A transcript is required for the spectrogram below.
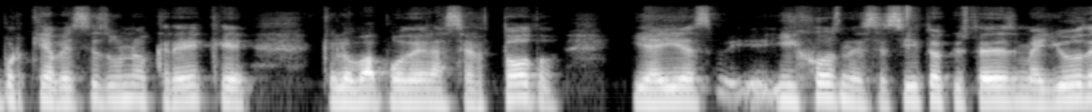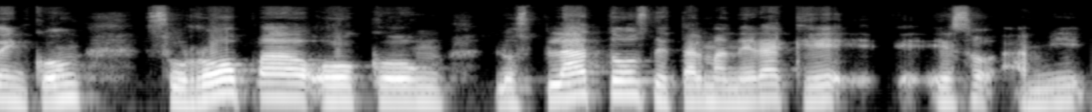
porque a veces uno cree que, que, lo va a poder hacer todo y ahí es, hijos, necesito que ustedes me ayuden con su ropa o con los platos, de tal manera que e, eso a mí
